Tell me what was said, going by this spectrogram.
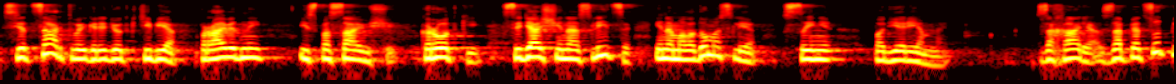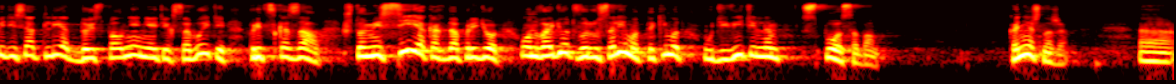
все царь твой грядет к тебе, праведный и спасающий, кроткий, сидящий на ослице и на молодом осле, сыне подъяремной. Захария за 550 лет до исполнения этих событий предсказал, что Мессия, когда придет, он войдет в Иерусалим вот таким вот удивительным способом. Конечно же, э,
